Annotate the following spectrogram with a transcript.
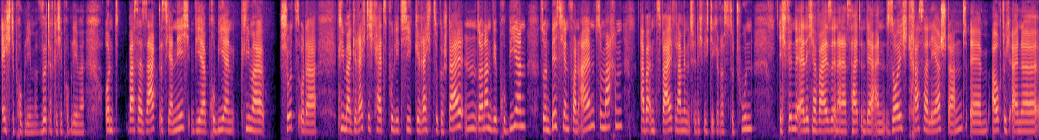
echte Probleme, wirtschaftliche Probleme. Und was er sagt, ist ja nicht, wir probieren Klimaschutz oder Klimagerechtigkeitspolitik gerecht zu gestalten, sondern wir probieren so ein bisschen von allem zu machen, aber im Zweifel haben wir natürlich Wichtigeres zu tun. Ich finde ehrlicherweise in einer Zeit, in der ein solch krasser Leerstand ähm, auch durch eine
